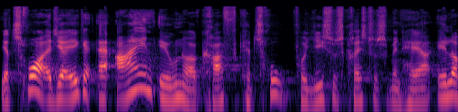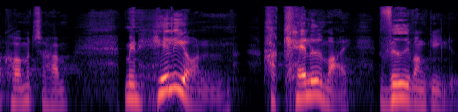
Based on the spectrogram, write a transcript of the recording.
jeg tror, at jeg ikke af egen evne og kraft kan tro på Jesus Kristus som min Herre, eller komme til ham. Men Helligånden har kaldet mig ved evangeliet.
